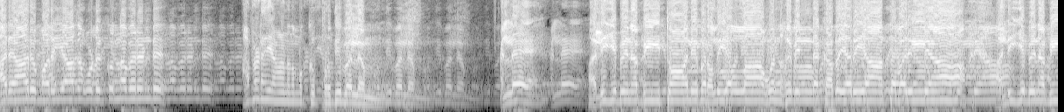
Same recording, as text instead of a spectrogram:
ആരാരും അറിയാതെ കൊടുക്കുന്നവരുണ്ട്. അവിടെയാണ് നമുക്ക് പ്രതിഫലം. അല്ലേ അലിബിൻ അബി താലിബ് റളിയല്ലാഹു അൻഹുവിന്റെ കഥ അറിയാത്തവരില്ല. അലിബിൻ അബി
